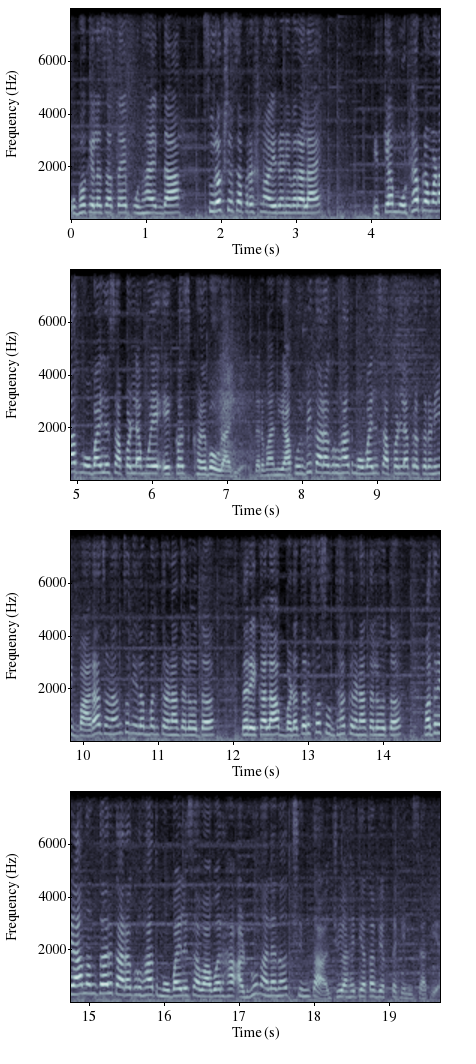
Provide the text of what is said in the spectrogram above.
उभं केलं जात आहे पुन्हा एकदा सुरक्षेचा प्रश्न ऐरणीवर आलाय. इतक्या मोठ्या प्रमाणात मोबाईल सापडल्यामुळे एकच खळबळ उडाली आहे. दरम्यान यापूर्वी कारागृहात मोबाईल सापडल्याप्रकरणी बारा जणांचं निलंबन करण्यात आलं होतं. तर एकाला बडतर्फ सुद्धा करण्यात आलं होतं. मात्र यानंतर कारागृहात मोबाईलचा वावर हा आढळून आल्यानं चिंता जी आहे ती आता व्यक्त केली जाते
